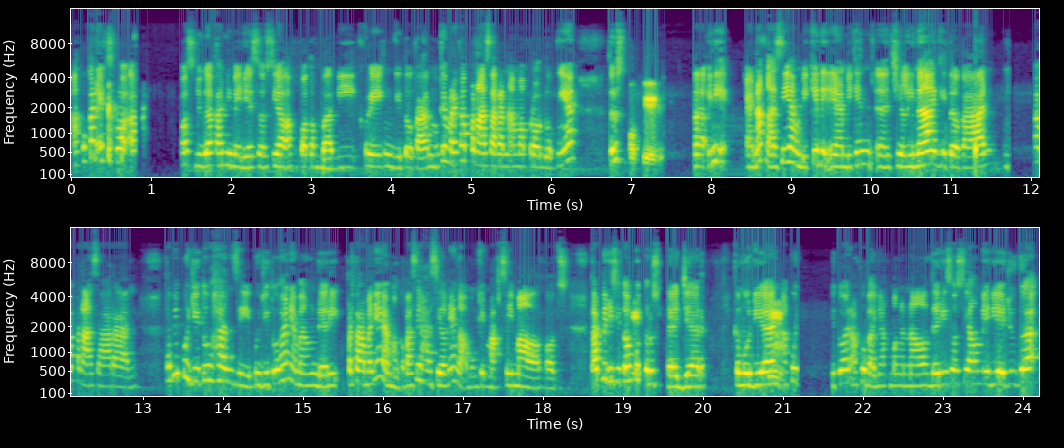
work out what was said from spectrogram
aku kan explore post juga kan di media sosial aku potong babi kering gitu kan. Mungkin mereka penasaran sama produknya terus Oke. eh, ini enak nggak sih yang bikin yang bikin eh, Cilina gitu kan? Mereka penasaran. Tapi puji Tuhan sih puji Tuhan emang dari pertamanya emang pasti hasilnya nggak mungkin maksimal coach. Tapi di situ aku terus belajar kemudian Hmm. aku puji Tuhan aku banyak mengenal dari sosial media juga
